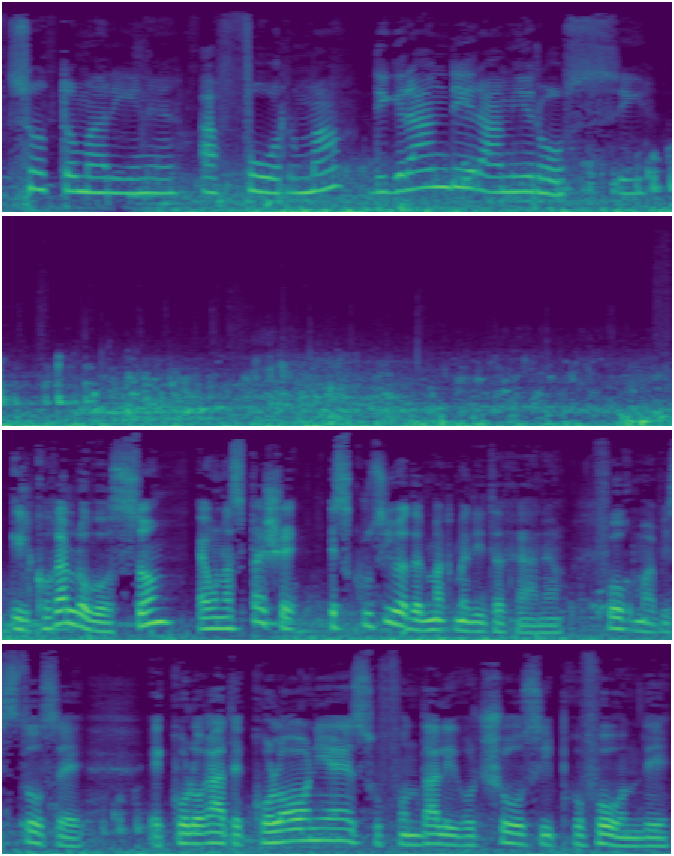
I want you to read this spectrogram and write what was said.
sottomarine a forma di grandi rami rossi. Il corallo rosso è una specie esclusiva del Mar Mediterraneo. Forma vistose e colorate colonie su fondali rocciosi profondi.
